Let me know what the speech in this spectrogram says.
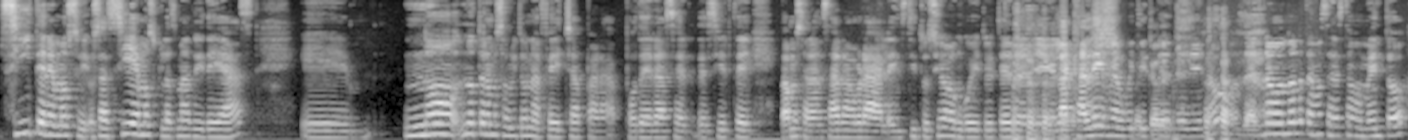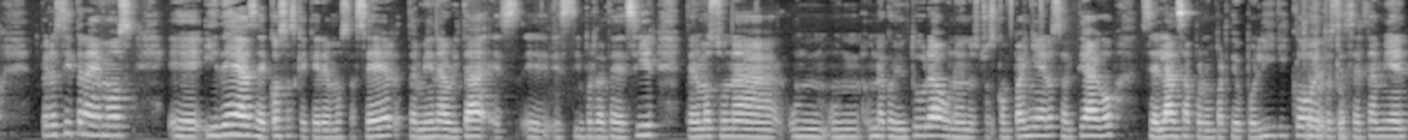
sí tenemos, o sea, sí hemos plasmado ideas. Eh, no, no tenemos ahorita una fecha para poder hacer, decirte, vamos a lanzar ahora la institución, güey, Twitter, la academia, güey, Twitter, no, o sea, no, no lo tenemos en este momento, pero sí traemos eh, ideas de cosas que queremos hacer. También ahorita es, eh, es importante decir, tenemos una, un, una coyuntura, uno de nuestros compañeros, Santiago, se lanza por un partido político, entonces él también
